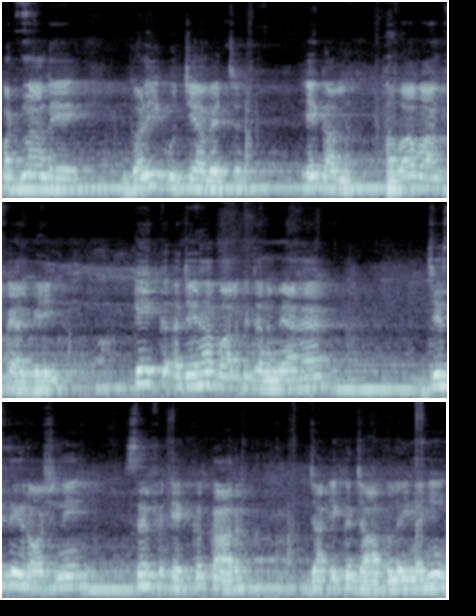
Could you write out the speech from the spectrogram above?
ਪਟਨਾ ਦੇ ਗਲੀ ਕੂਚਿਆਂ ਵਿੱਚ ਇਹ ਗੱਲ ਹਵਾ ਵਾਂਗ ਫੈਲ ਗਈ ਕਿ ਇੱਕ ਅਜਿਹਾ ਬਾਲਕ ਜਨਮਿਆ ਹੈ, ਜਿਸ ਦੀ ਰੋਸ਼ਨੀ ਸਿਰਫ ਇੱਕ ਘਰ ਜਾਂ ਇੱਕ ਜਾਤ ਲਈ ਨਹੀਂ,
